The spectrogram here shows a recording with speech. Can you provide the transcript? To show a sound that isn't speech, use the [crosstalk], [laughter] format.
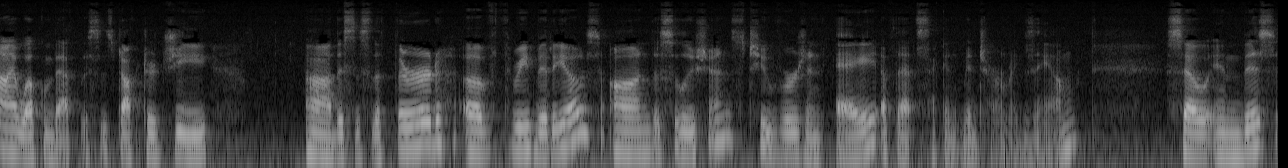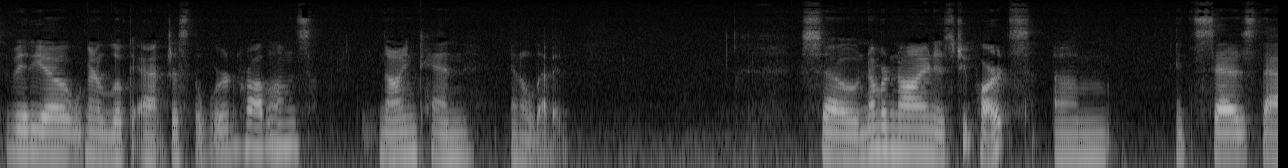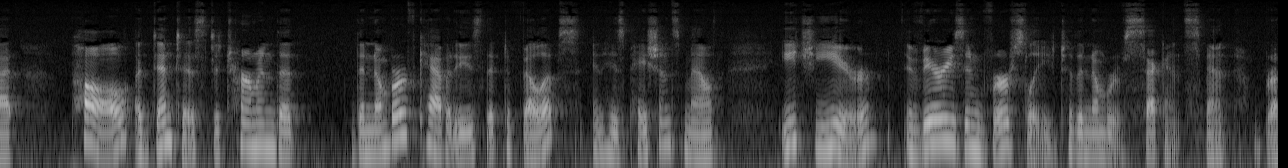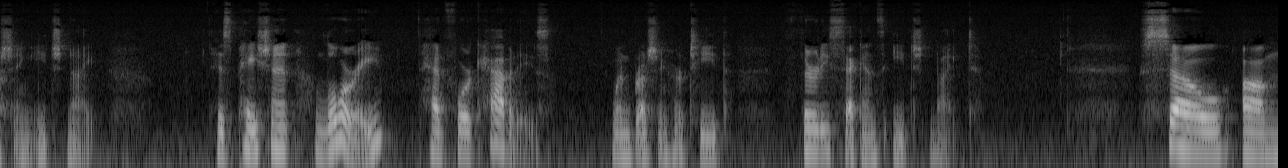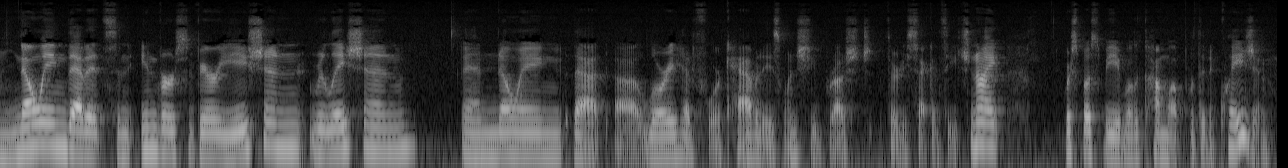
Hi, welcome back. This is Dr. G. Uh, this is the third of three videos on the solutions to version A of that second midterm exam. So, in this video, we're going to look at just the word problems 9, 10, and 11. So, number 9 is two parts. Um, it says that Paul, a dentist, determined that the number of cavities that develops in his patient's mouth each year varies inversely to the number of seconds spent brushing each night. His patient, Lori, had four cavities when brushing her teeth 30 seconds each night. So, um, knowing that it's an inverse variation relation and knowing that uh, Lori had four cavities when she brushed 30 seconds each night, we're supposed to be able to come up with an equation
